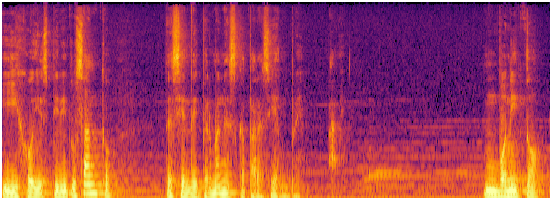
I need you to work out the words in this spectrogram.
Hijo y Espíritu Santo, desciende y permanezca para siempre. Amén. Un bonito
